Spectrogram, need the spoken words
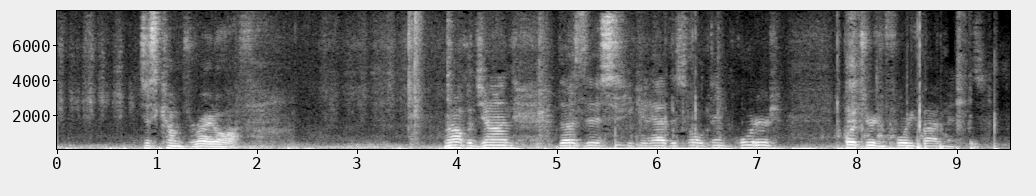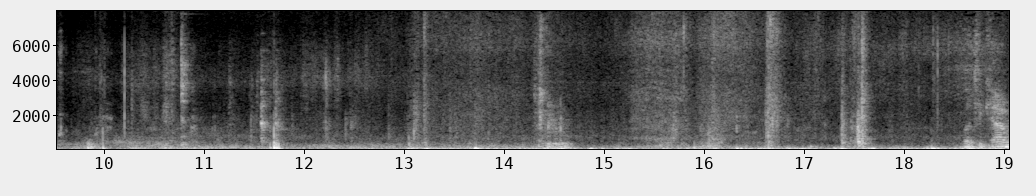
It just comes right off. My Uncle John does this. He could have this whole thing quartered, butchered in 45 minutes. Let the camera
